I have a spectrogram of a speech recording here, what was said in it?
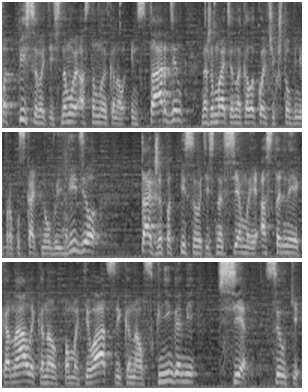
Подписывайтесь на мой основной канал Instarding, нажимайте на колокольчик, чтобы не пропускать новые видео. Также подписывайтесь на все мои остальные каналы, канал по мотивации, канал с книгами, все ссылки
